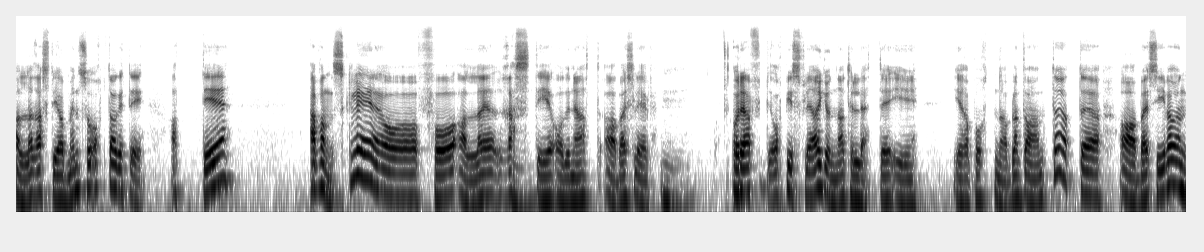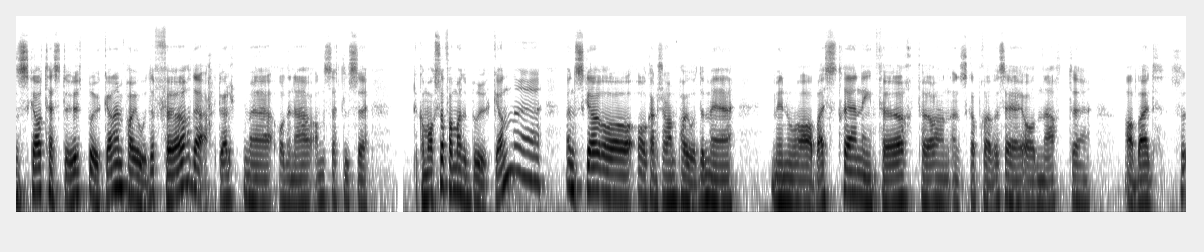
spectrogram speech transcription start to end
alle raskt i jobb, men så oppdaget de at det er vanskelig å få alle raskt i ordinært arbeidsliv. Mm. Og det, oppgis flere grunner til dette i, i rapporten. da, Bl.a. at uh, arbeidsgiver ønsker å teste ut brukeren en periode før det er aktuelt med ordinær ansettelse. Det kommer også fram at brukeren uh, ønsker å, å, kanskje ha en periode med, med noe arbeidstrening før, før, han ønsker å prøve seg i ordinært uh, arbeid. Så,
